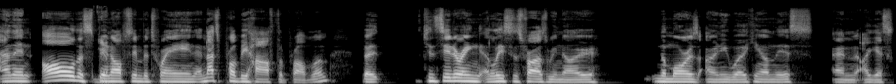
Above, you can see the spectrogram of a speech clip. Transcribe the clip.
and then all the spin-offs yep. in between, and that's probably half the problem. But considering, at least as far as we know, Nomura's only working on this, and I guess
